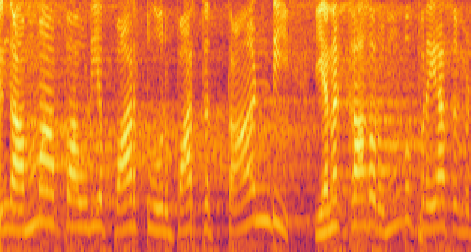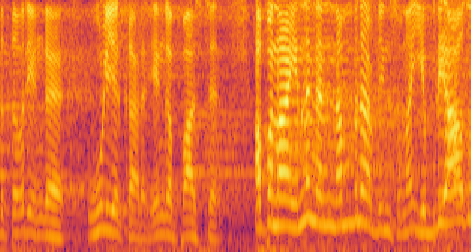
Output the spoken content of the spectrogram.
எங்கள் அம்மா அப்பாவுடைய பார்ட் ஒரு பார்ட்டை தாண்டி எனக்காக ரொம்ப பிரயாசம் எடுத்தவர் எங்க ஊழியக்காரர் எங்க பாஸ்டர் அப்ப நான் என்ன நம்பினேன் அப்படின்னு சொன்னா எப்படியாவது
